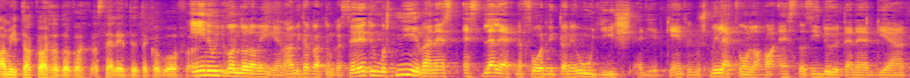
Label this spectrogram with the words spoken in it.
amit akartatok, azt elértétek a golfal. Én úgy gondolom, igen, amit akartunk, azt elértünk. Most nyilván ezt, ezt le lehetne fordítani úgy is egyébként, hogy most mi lett volna, ha ezt az időt, energiát,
